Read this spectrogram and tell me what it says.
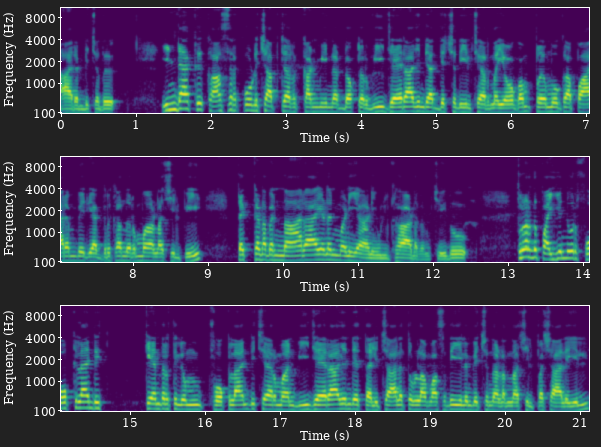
ആരംഭിച്ചത്. INTACH Kasaragod chapter convener doctor V. ജയരാജന്റെ അധ്യക്ഷതയിൽ ചേർന്ന യോഗം പ്രമുഖ പാരമ്പര്യ ഗൃഹനിർമ്മാണ ശില്പി തെക്കടവൻ നാരായണൻ മണിയാണി ഉദ്ഘാടനം ചെയ്തു. തുടർന്ന് പയ്യന്നൂർ ഫോക്ക്ലാൻഡ് കേന്ദ്രത്തിലും ഫോക്ലാൻഡ് ചെയർമാൻ വി. ജയരാജന്റെ തലിച്ചാലത്തുള്ള വസതിയിലും വെച്ച് നടന്ന ശില്പശാലയിൽ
